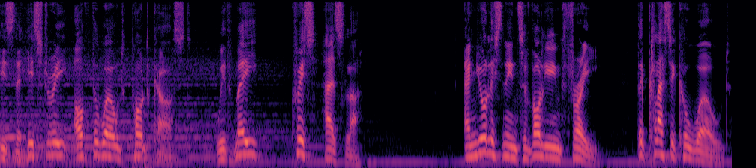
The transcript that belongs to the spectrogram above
is the History of the World podcast with me, Chris Hasler. And you're listening to Volume 3 The Classical World.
